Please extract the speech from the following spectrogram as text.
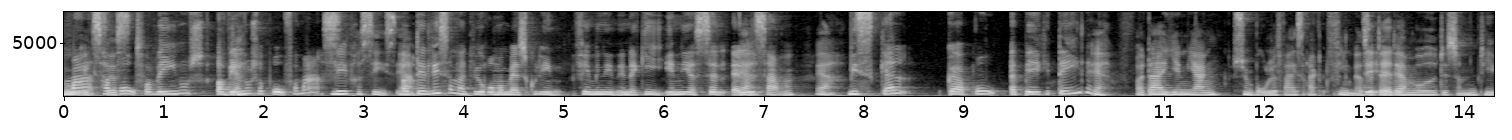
Mars har brug for Venus, og Ja. Venus har brug for Mars. Lige præcis, ja. Og det er ligesom, at vi rummer maskulin, feminin energi inde i os selv alle Ja. ja. sammen. Ja. Vi skal gøre brug af begge dele. Ja, og der er yin-yang-symbolet faktisk ret fint. Altså Det den er der det. måde, det, sådan, de,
